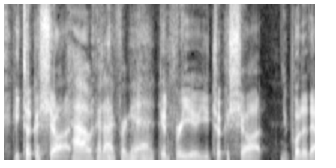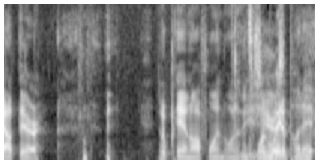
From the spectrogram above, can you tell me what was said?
he took a shot. How could I forget? Good for you. You took a shot. You put it out there. It'll pan off one one of That's these. That's one years. way to put it.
